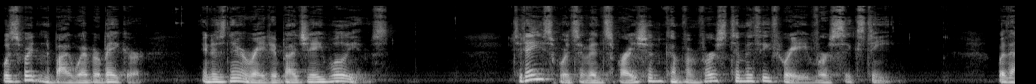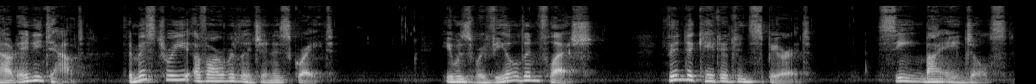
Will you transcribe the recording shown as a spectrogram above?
was written by Weber Baker and is narrated by Jay Williams. Today's words of inspiration come from 1 Timothy 3, verse 16. Without any doubt, the mystery of our religion is great. He was revealed in flesh, vindicated in spirit, seen by angels,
